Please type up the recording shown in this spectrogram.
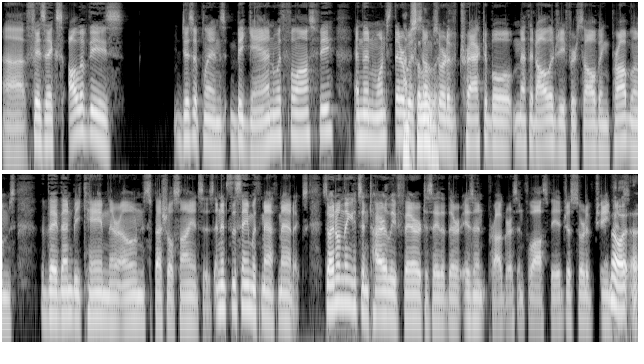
uh, physics all of these disciplines began with philosophy and then once there was Absolutely. some sort of tractable methodology for solving problems they then became their own special sciences. And it's the same with mathematics. So i don't think it's entirely fair to say that there isn't progress in philosophy. It just sort of changes. No uh,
